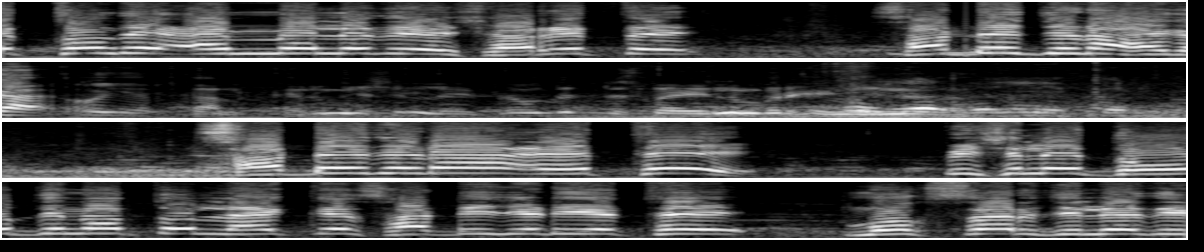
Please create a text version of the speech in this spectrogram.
ਇੱਥੋਂ ਦੇ ਐਮਐਲਏ ਦੇ ਇਸ਼ਾਰੇ ਤੇ ਸਾਡੇ ਜਿਹੜਾ ਹੈਗਾ ਉਹ ਯਾਰ ਗੱਲ ਕਰ। ਪਰਮਿਸ਼ਨ ਲੈਟਰ ਉਹਦੇ ਡਿਸਪੈਚ ਨੰਬਰ ਹੈ ਨਹੀਂ ਸਾਡੇ ਜਿਹੜਾ ਇੱਥੇ ਪਿਛਲੇ 2 ਦਿਨਾਂ ਤੋਂ ਲੈ ਕੇ ਸਾਡੀ ਜਿਹੜੀ ਇੱਥੇ ਮੁਕਤਸਰ ਜ਼ਿਲ੍ਹੇ ਦੀ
